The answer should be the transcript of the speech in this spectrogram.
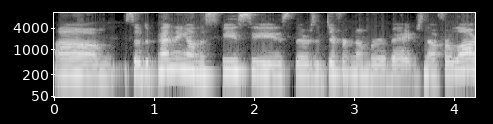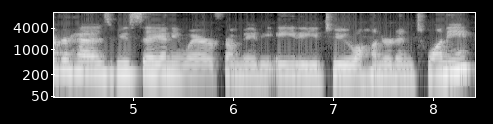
Um, so depending on the species, there's a different number of eggs. Now for loggerheads, we say anywhere from maybe 80 to 120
